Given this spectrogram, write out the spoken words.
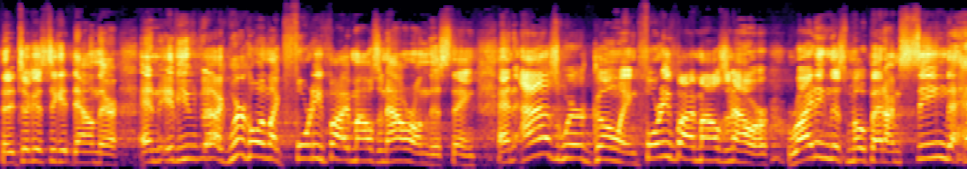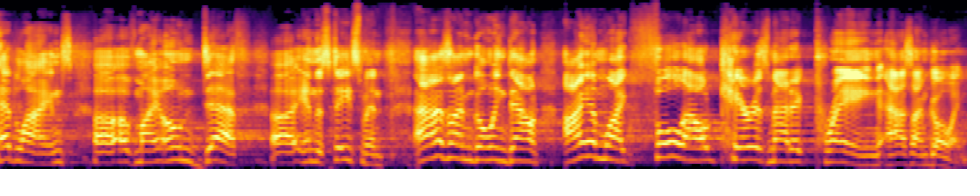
that it took us to get down there. And if you, like, we're going like 45 miles an hour on this thing. And as we're going 45 miles an hour, riding this moped, I'm seeing the headlines uh, of my own death uh, in the Statesman, as I'm going down, I am like full out charismatic praying as I'm going.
